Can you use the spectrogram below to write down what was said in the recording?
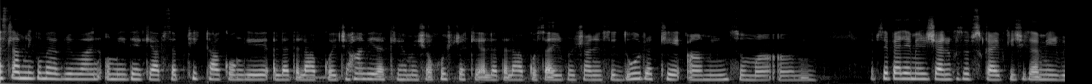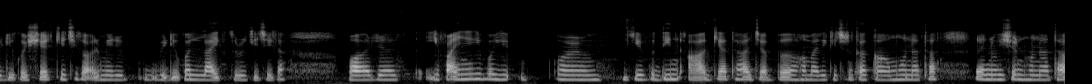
अस्सलाम वालेकुम एवरीवन। उम्मीद है कि आप सब ठीक ठाक होंगे। अल्लाह ताला आपको जहाँ भी रखे हमेशा खुश रखे। अल्लाह ताला आपको सारी परेशानियों से दूर रखे। आमीन सुमा आमीन। सबसे पहले मेरे चैनल को सब्सक्राइब कीजिएगा मेरी वीडियो को शेयर कीजिएगा और मेरी वीडियो को लाइक ज़रूर कीजिएगा। और ये फाइनली वो ये, और ये वो दिन आ गया था जब हमारे किचन का काम होना था रेनोवेशन होना था।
